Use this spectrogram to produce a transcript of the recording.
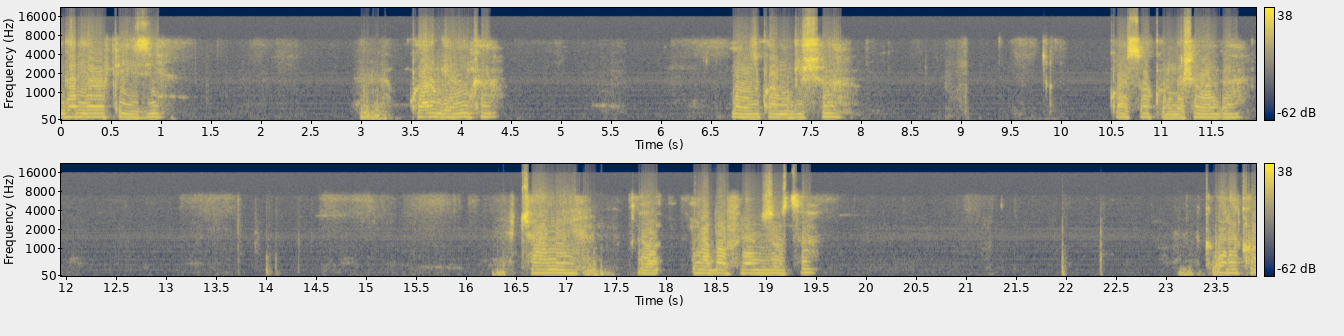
ngari y'abapfizi kwa rugiranka muzi kwa mugisha kwa sokuru ndashabaga. Cane nka- bafure bizutsa kubera ko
